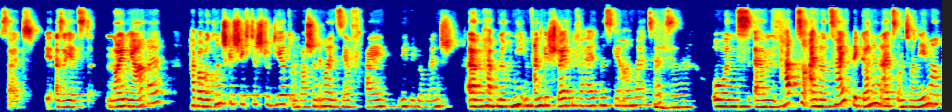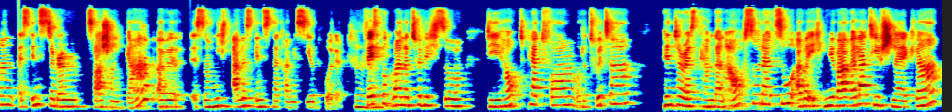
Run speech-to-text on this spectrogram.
seit, also jetzt neun Jahre, habe aber Kunstgeschichte studiert und war schon immer ein sehr freiliebiger Mensch. Ähm, habe noch nie im Angestelltenverhältnis gearbeitet. Mhm und ähm, habe zu einer Zeit begonnen als Unternehmerin, als Instagram zwar schon gab, aber es noch nicht alles Instagramisiert wurde. Mhm. Facebook war natürlich so die Hauptplattform oder Twitter. Pinterest kam dann auch so dazu, aber ich, mir war relativ schnell klar,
